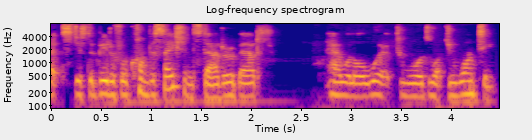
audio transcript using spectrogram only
that's just a beautiful conversation starter about how we'll all work towards what you're wanting.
